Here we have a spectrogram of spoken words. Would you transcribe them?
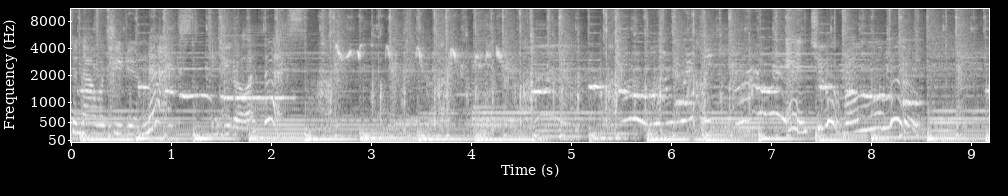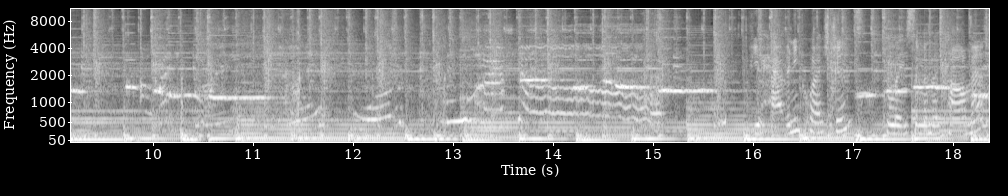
So now what you do next is you go like this. And two of them will move. If you have any questions, place them in the comments.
